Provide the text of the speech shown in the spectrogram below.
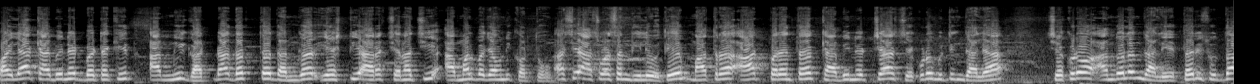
पहिल्या कॅबिनेट बैठकीत आम्ही घटनादत्त धनगर एस टी आरक्षणाची अंमलबजावणी करतो. असे आश्वासन दिले होते. मात्र आजपर्यंत कॅबिनेटच्या शेकडो मिटिंग झाल्या. शेकडो आंदोलन झाले तरी सुद्धा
